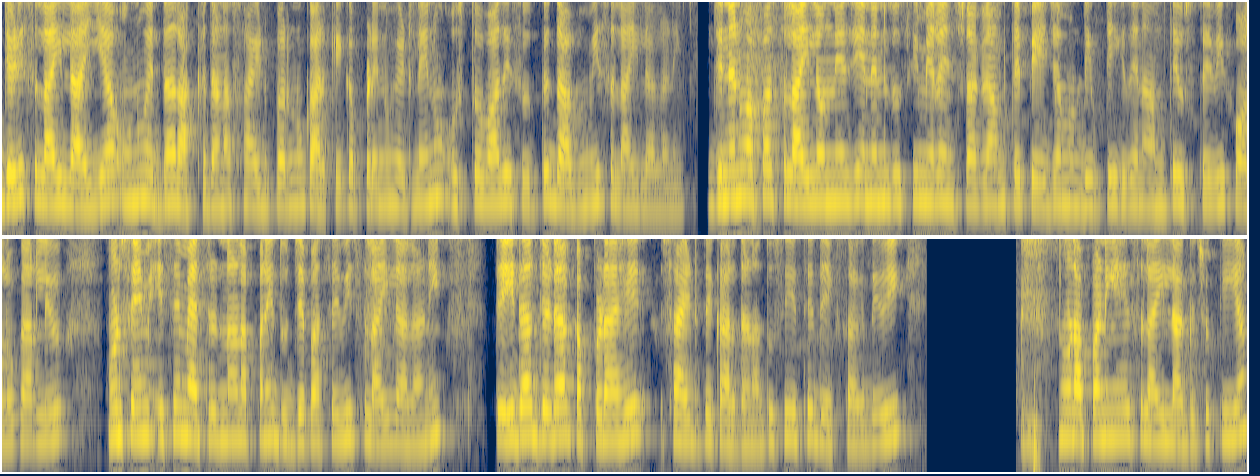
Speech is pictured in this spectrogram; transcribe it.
ਜਿਹੜੀ ਸਲਾਈ ਲਾਈ ਆ, ਉਹਨੂੰ ਇਦਾਂ ਰੱਖ ਦੇਣਾ ਸਾਈਡ ਪਰ ਨੂੰ ਕਰਕੇ ਕੱਪੜੇ ਨੂੰ ਹੇਠਲੇ ਨੂੰ, ਉਸ ਤੋਂ ਬਾਅਦ ਇਸ ਉੱਤੇ ਦਬਮੀ ਸਲਾਈ ਲਾ ਲੈਣੀ। ਜਿਨ੍ਹਾਂ ਨੂੰ ਆਪਾਂ ਸਲਾਈ ਲਾਉਂਦੇ ਆ ਜੀ, ਇਹਨਾਂ ਨੂੰ ਤੁਸੀਂ ਮੇਰਾ ਇੰਸਟਾਗ੍ਰam ਤੇ ਪੇਜ ਆ ਮੁੰਡੀ ਬੁਟੀਕ ਦੇ ਨਾਮ ਤੇ, ਉਸ ਤੇ ਵੀ ਫੋਲੋ ਕਰ ਲਿਓ। ਹੁਣ ਸੇਮ ਇਸੇ ਮੈਥਡ ਨਾਲ ਆਪਾਂ ਨੇ ਦੂਜੇ ਪਾਸੇ ਵੀ ਸਲਾਈ ਲਾ ਲੈਣੀ। ਤੇ ਇਹਦਾ ਜਿਹੜਾ ਕੱਪੜਾ ਇਹ ਸਾਈਡ ਤੇ ਕਰ ਦੇਣਾ, ਤੁਸੀਂ ਇੱਥੇ ਦੇਖ ਸਕਦੇ ਹੋ ਜੀ। ਹੁਣ ਆਪਾਂ ਨੇ ਇਹ ਸਲਾਈ ਲੱਗ ਚੁੱਕੀ ਆ।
